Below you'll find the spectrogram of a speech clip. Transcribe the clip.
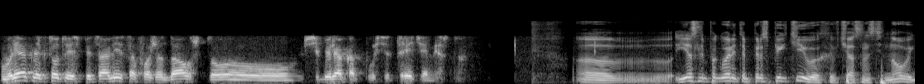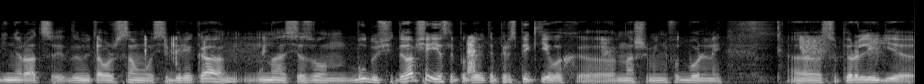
вряд ли кто-то из специалистов ожидал, что Сибиряк отпустит третье место. Э, если поговорить о перспективах, и в частности новой генерации, ну и того же самого Сибиряка на сезон будущий, да вообще, если поговорить о перспективах э, нашей мини-футбольной э, Суперлиги,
